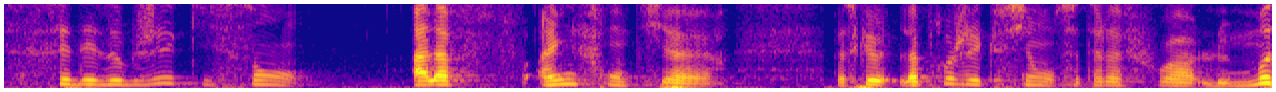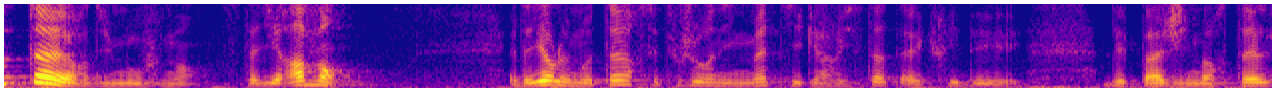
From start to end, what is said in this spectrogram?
c'est des objets qui sont à, une frontière. Parce que la projection, c'est à la fois le moteur du mouvement, c'est-à-dire avant. Et d'ailleurs, le moteur, c'est toujours énigmatique. Aristote a écrit des, pages immortelles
